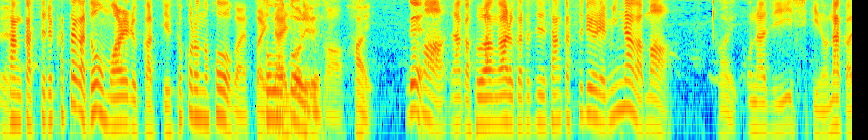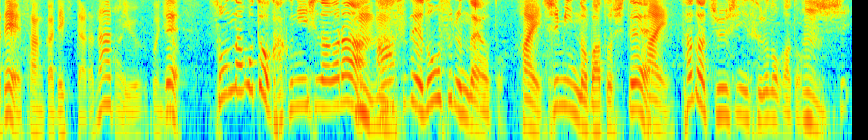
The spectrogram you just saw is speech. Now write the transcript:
ええ。参加する方がどう思われるかっていうところの方がやっぱり大事と通りです、いうかはい。でまあなんか不安がある形で参加するよりはみんながまはい、あ同じ意識の中で参加できたらなっていうふうにでそんなことを確認しながら、うんうん。アースデーどうするんだよと。はい。市民の場として、はい。ただ中止にするのかと、うん。し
